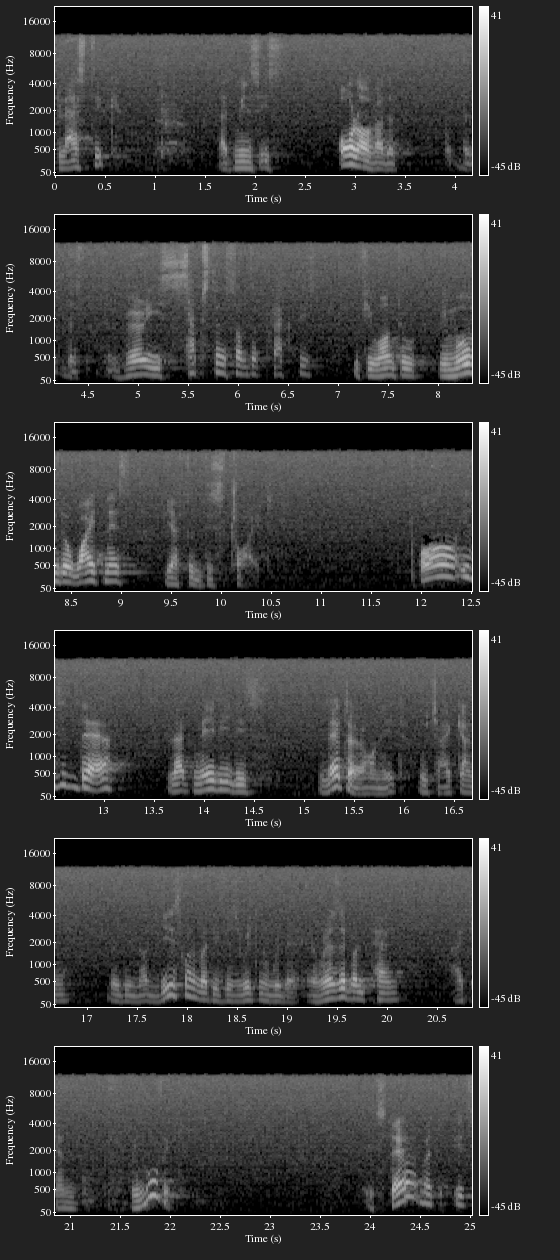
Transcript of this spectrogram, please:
plastic? That means it's all over the the, the, the very substance of the practice. If you want to remove the whiteness, you have to destroy it. Or is it there, like maybe this letter on it, which I can maybe not this one, but if it's written with an erasable pen, I can remove it. It's there, but it's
